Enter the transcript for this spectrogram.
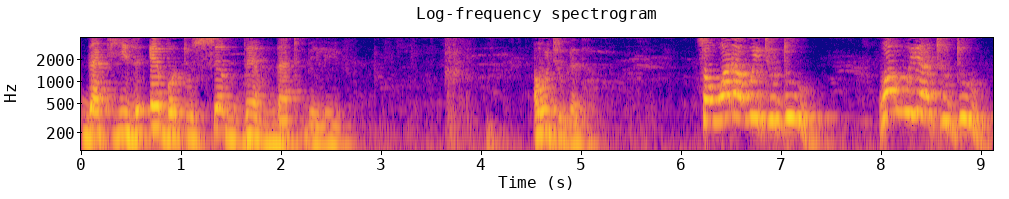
that he is able to save them that believe. Are we together? So, what are we to do? What we are to do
